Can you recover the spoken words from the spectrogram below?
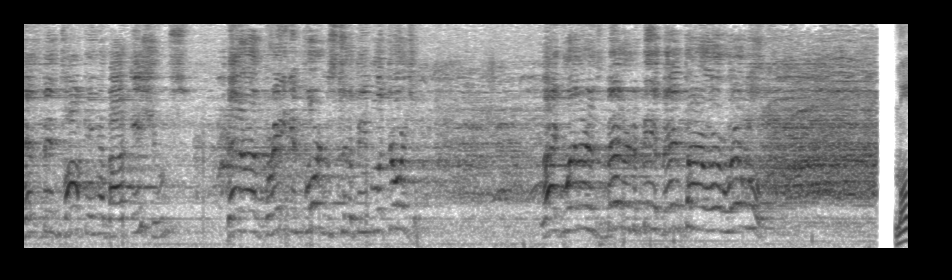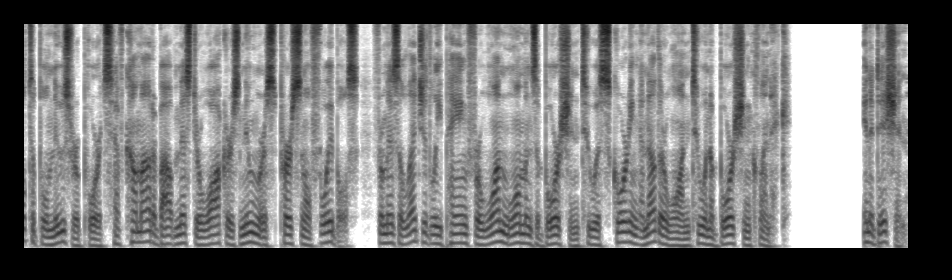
has been talking about issues that are of great importance to the people of Georgia. Like whether it's better to be a vampire. Multiple news reports have come out about Mr. Walker's numerous personal foibles, from his allegedly paying for one woman's abortion to escorting another one to an abortion clinic. In addition,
